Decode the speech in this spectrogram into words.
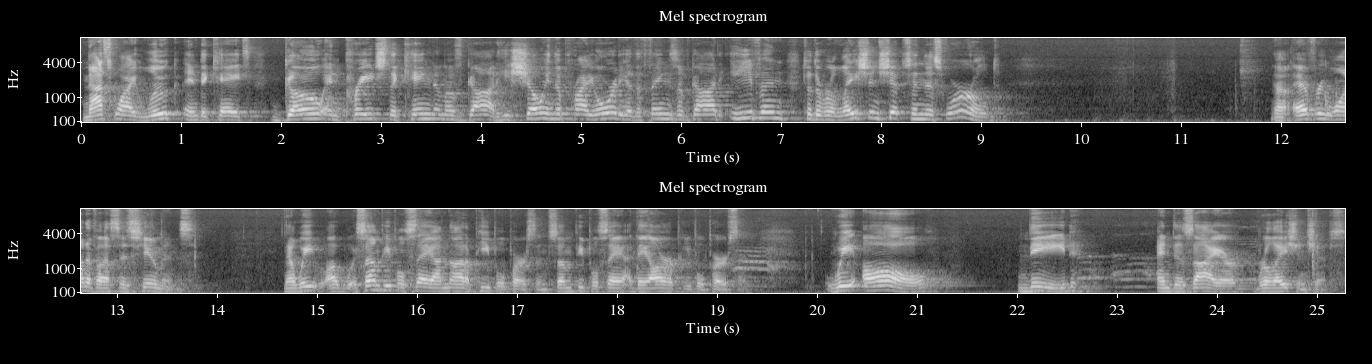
And that's why Luke indicates go and preach the kingdom of God. He's showing the priority of the things of God even to the relationships in this world. Now, every one of us is humans. Now, we, uh, some people say I'm not a people person. Some people say they are a people person. We all need and desire relationships.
